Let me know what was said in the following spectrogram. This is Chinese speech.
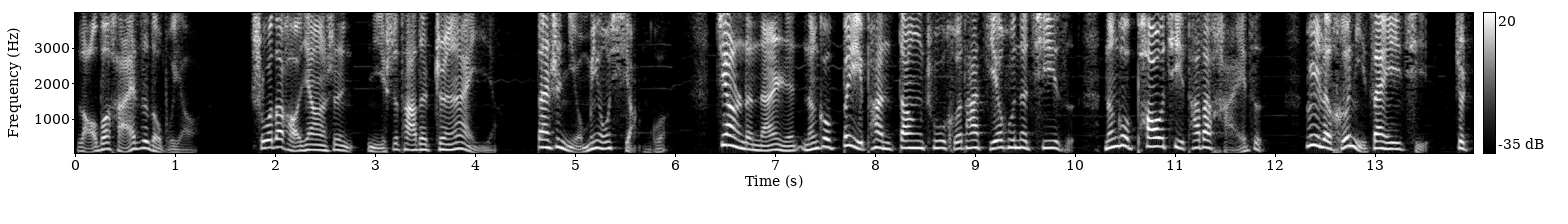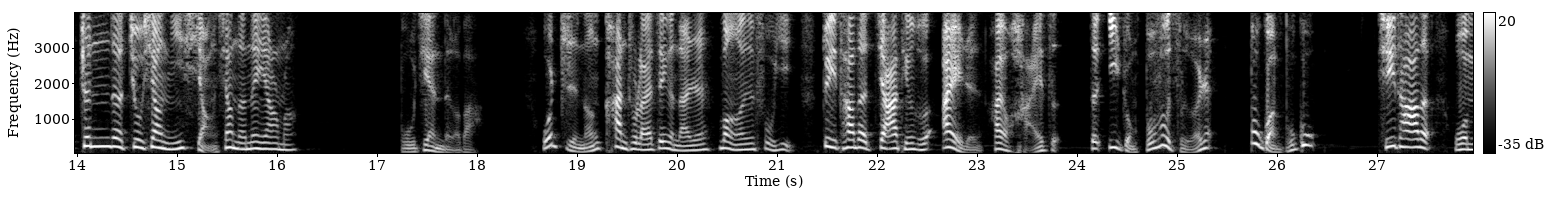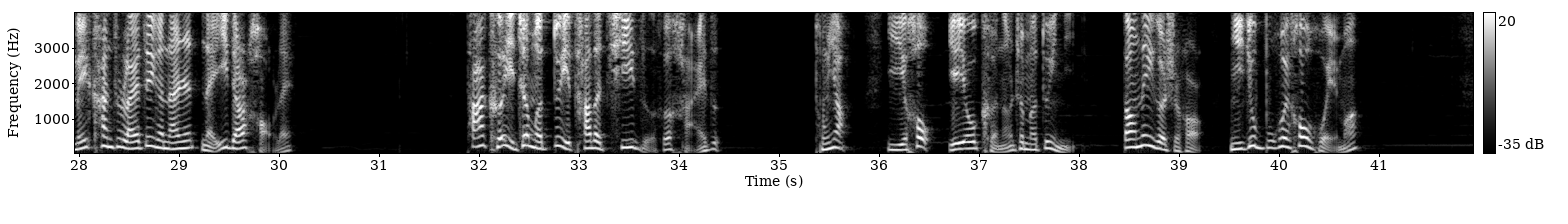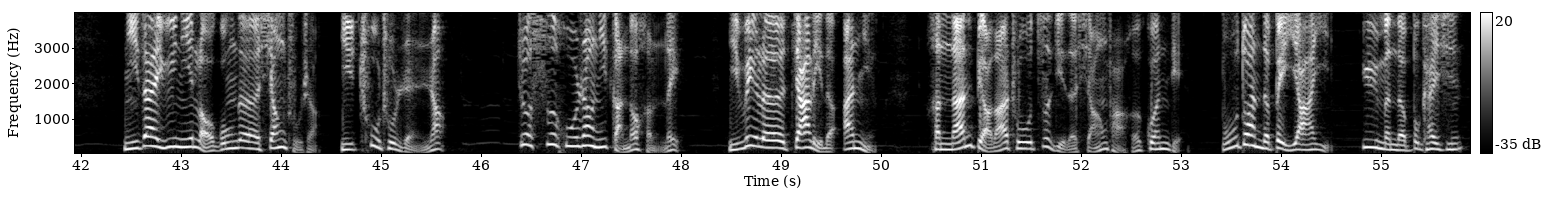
老婆孩子都不要了，说的好像是你是他的真爱一样。但是你有没有想过，这样的男人能够背叛当初和他结婚的妻子，能够抛弃他的孩子，为了和你在一起，这真的就像你想象的那样吗？不见得吧。我只能看出来，这个男人忘恩负义，对他的家庭和爱人还有孩子的一种不负责任、不管不顾。其他的我没看出来，这个男人哪一点好嘞？他可以这么对他的妻子和孩子，同样以后也有可能这么对你。到那个时候，你就不会后悔吗？你在与你老公的相处上，你处处忍让，这似乎让你感到很累。你为了家里的安宁，很难表达出自己的想法和观点，不断的被压抑，郁闷的不开心。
